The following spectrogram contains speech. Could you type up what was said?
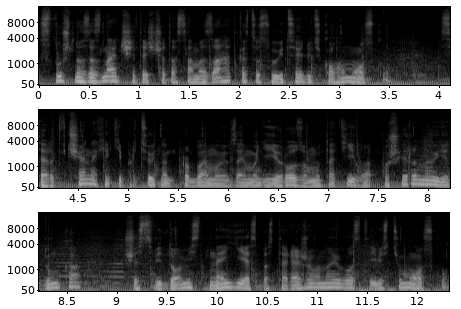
Слушно зазначити, що та сама загадка стосується людського мозку. Серед вчених, які працюють над проблемою взаємодії розуму та тіла, поширеною є думка, що свідомість не є спостережуваною властивістю мозку,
